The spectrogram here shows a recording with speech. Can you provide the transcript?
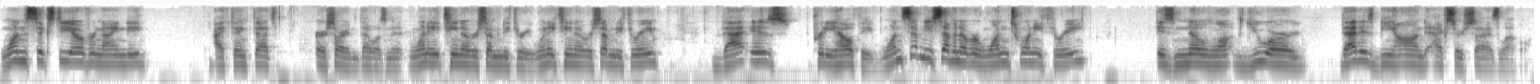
160 over 90 i think that's or sorry that wasn't it 118 over 73 118 over 73 that is pretty healthy 177 over 123 is no long you are that is beyond exercise level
